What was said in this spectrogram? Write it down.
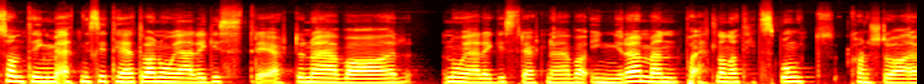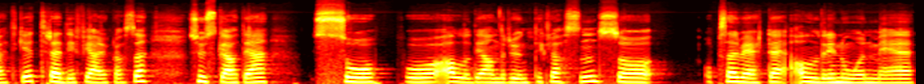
sånne ting med etnisitet var noe jeg registrerte når jeg var noe jeg registrerte når jeg var yngre, men på et eller annet tidspunkt, kanskje det var jeg vet ikke, tredje-fjerde klasse, så husker jeg at jeg så på alle de andre rundt i klassen, så observerte jeg aldri noen med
